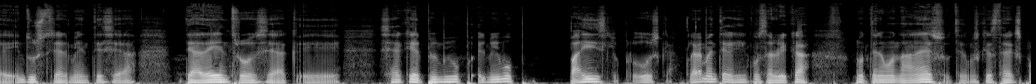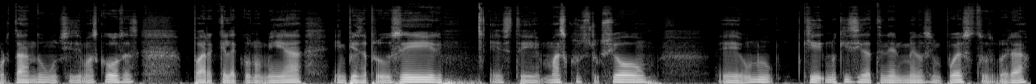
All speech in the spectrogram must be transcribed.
eh, industrialmente sea de adentro sea que sea que el mismo país lo produzca. Claramente aquí en Costa Rica no tenemos nada de eso. Tenemos que estar exportando muchísimas cosas para que la economía empiece a producir este más construcción. Eh, uno que no quisiera tener menos impuestos verdad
